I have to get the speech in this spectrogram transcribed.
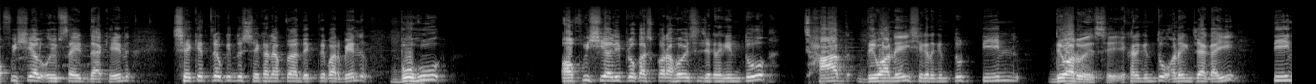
অফিসিয়াল ওয়েবসাইট দেখেন, সেক্ষেত্রেও কিন্তু সেখানে আপনারা দেখতে পারবেন বহু অফিসিয়ালি প্রকাশ করা হয়েছে, যেখানে কিন্তু ছাদ দেওয়া নেই, সেখানে কিন্তু টিন দেওয়া রয়েছে। এখানে কিন্তু অনেক জায়গায় টিন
